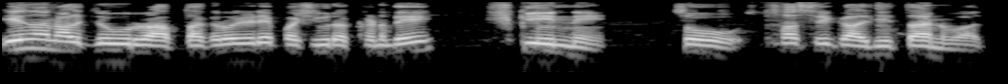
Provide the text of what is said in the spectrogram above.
ਇਹਨਾਂ ਨਾਲ ਜਰੂਰ ਰਾਬਤਾ ਕਰੋ, ਜਿਹੜੇ ਪਸ਼ੂ ਰੱਖਣ ਦੇ ਸ਼ੌਕੀਨ ਨੇ। ਸੋ, ਸਤਿ ਸ੍ਰੀ ਅਕਾਲ ਜੀ, ਧੰਨਵਾਦ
